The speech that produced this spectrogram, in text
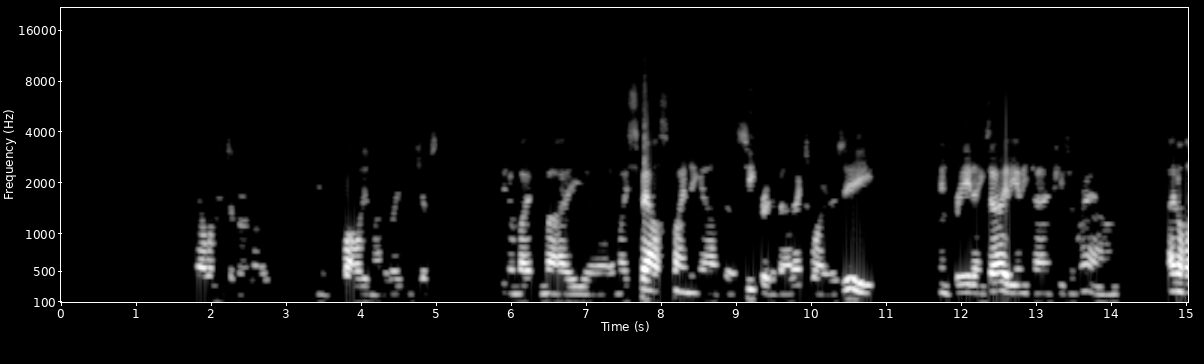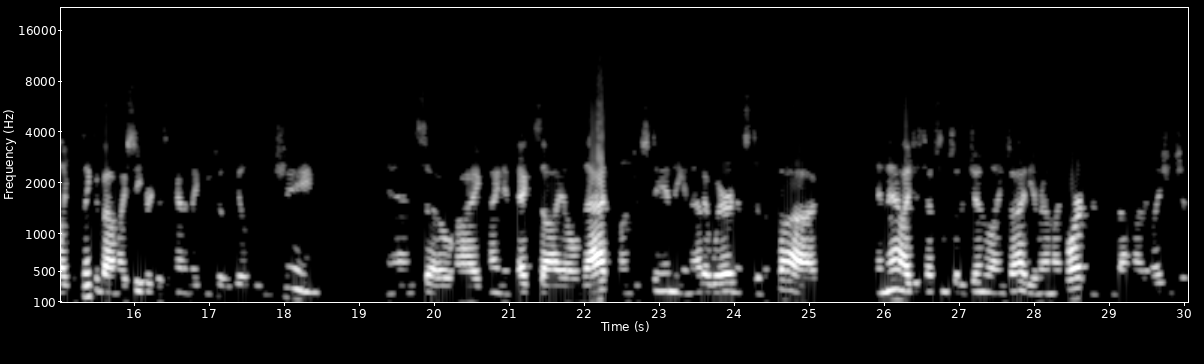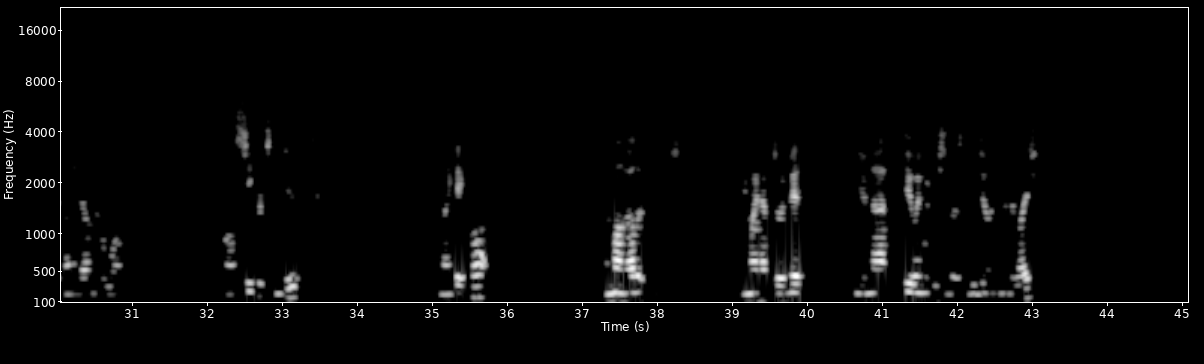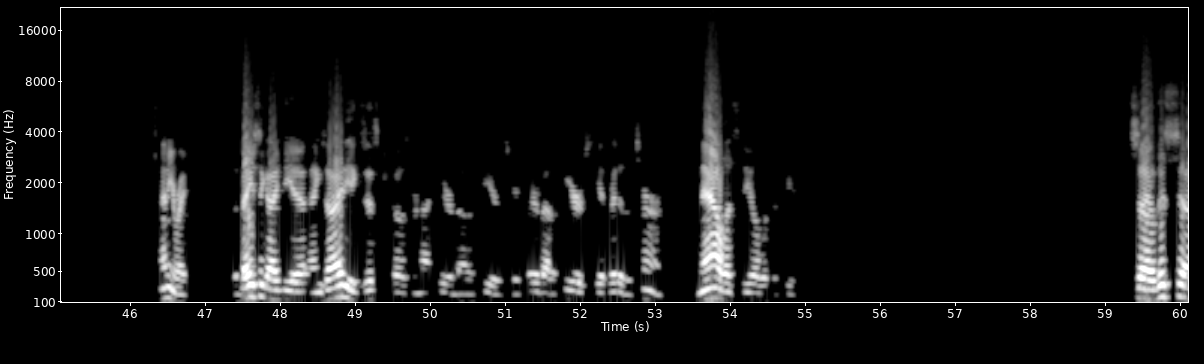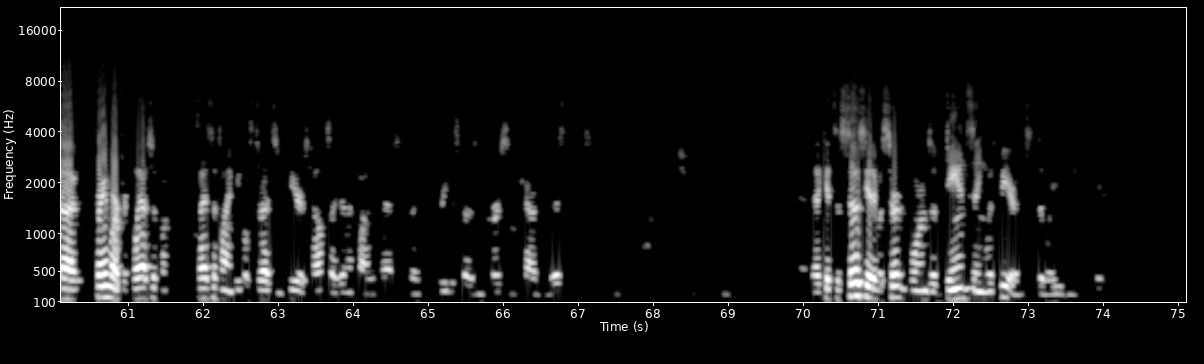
element of our life, you know, quality of my relationships. You know, my my uh, my spouse finding out the secret about X, Y, or Z and create anxiety anytime she's around. I don't like to think about my secret because it kind of makes me feel guilty and shame. And so I kind of exile that understanding and that awareness to the fog. And now I just have some sort of general anxiety around my partner, about my relationship, and I don't know what all secrets can do. And I get caught, among other things. You might have to admit you're not doing what you're supposed to be doing in the relationship. Any rate, the basic idea, anxiety exists because we're not clear about our fears. Get clear about our fears, to get rid of the term. Now let's deal with the fear. So this uh, framework for classifying, classifying people's threats and fears helps identify the class predisposing personal characteristics that gets associated with certain forms of dancing with fear. This is the way you meet fear.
